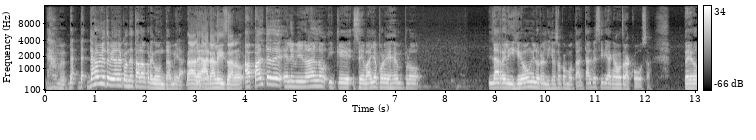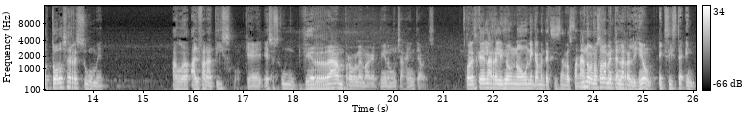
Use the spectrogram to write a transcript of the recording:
déjame, da- déjame yo terminar de contestar la pregunta. Mira, Dale, analízalo. aparte de eliminarlo y que se vaya, por ejemplo, la religión y lo religioso como tal, tal vez irían a otra cosa. Pero todo se resume a al fanatismo, que eso es un gran problema que tiene mucha gente a veces. Por es que en la religión no únicamente existen los fanáticos. No, no solamente en la religión, existe en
